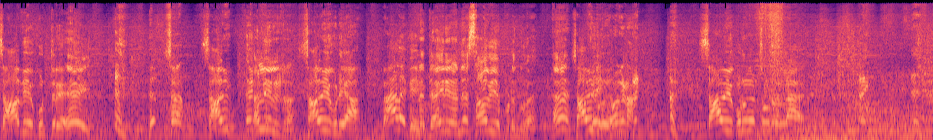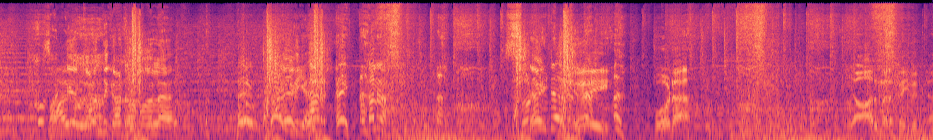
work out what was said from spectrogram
சாவியை கொடுத்துரு ஏய் சார் சாவி தள்ளி நில்றா. சாவியை குடியா மேல கை என்ன தைரியம் இருந்தா சாவியை பிடுங்குவ? சாவி கொடு. சாவி கொடுங்கன்னு சொல்றேன்ல வண்டியை திறந்து காட்டுற முதல்ல ஏய், சாவி. ஏய். சொல்லிட்டே. ஏய் போடா யார் மேல கை வைக்கிற?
